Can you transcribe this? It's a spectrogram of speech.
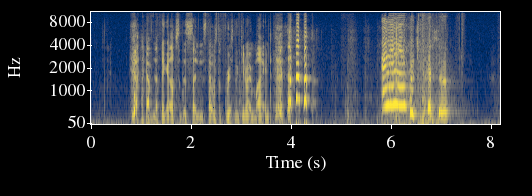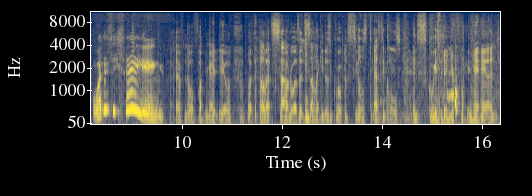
I have nothing else in this sentence. That was the first thing that came to my mind. what is he saying? I have no fucking idea what the hell that sound was. It sounded like you just grew up to Seal's testicles and squeezed it in your fucking hand.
